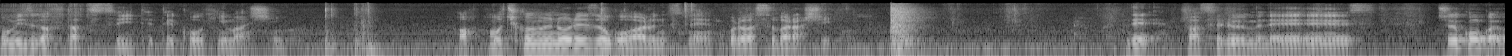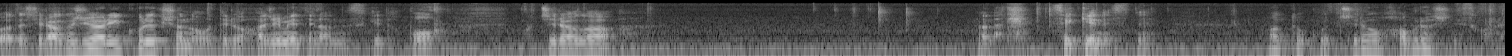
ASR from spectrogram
お水が2つついててコーヒーマシン。あ持ち込みの冷蔵庫があるんですね。これは素晴らしい。でバスルームです。ちょっと今回私ラグジュアリーコレクションのホテルは初めてなんですけどもこちらがなんだっけ石鹸ですね。あとこちらは歯ブラシですかね。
